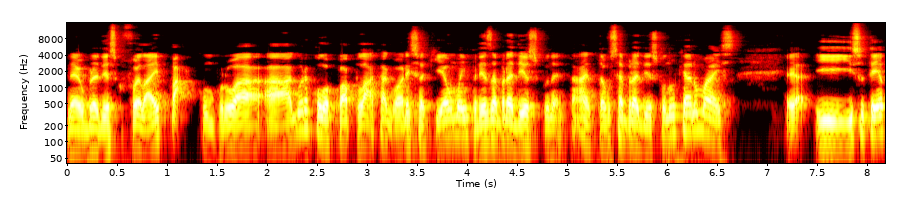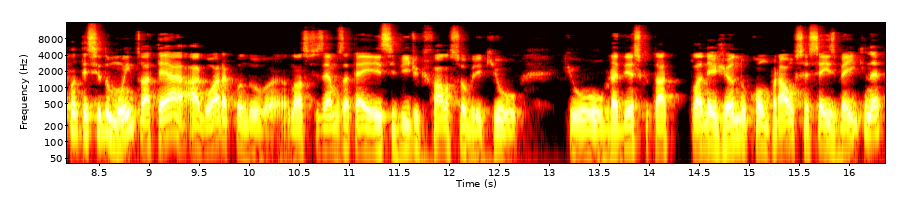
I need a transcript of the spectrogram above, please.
Né? O Bradesco foi lá e pá, comprou a, a Água, colocou a placa, agora isso aqui é uma empresa Bradesco, né? Ah, então se é Bradesco eu não quero mais. É, e isso tem acontecido muito, até agora, quando nós fizemos até esse vídeo que fala sobre que o, que o Bradesco está planejando comprar o C6 Bank, né?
